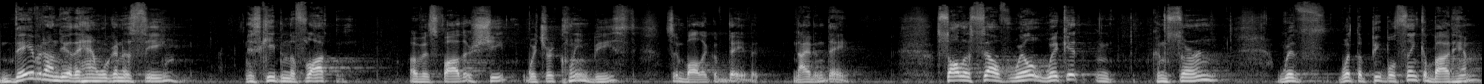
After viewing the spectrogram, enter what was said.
David, on the other hand, we're going to see, is keeping the flock of his father's sheep, which are clean beasts, symbolic of David, night and day. Saul is self willed, wicked, and concerned with what the people think about him.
